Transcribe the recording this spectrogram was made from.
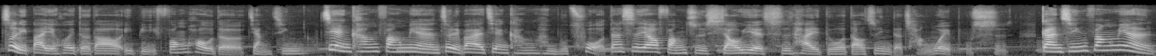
这礼拜也会得到一笔丰厚的奖金。健康方面，这礼拜的健康很不错，但是要防止宵夜吃太多，导致你的肠胃不适。感情方面，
